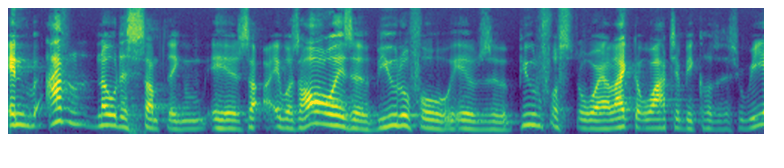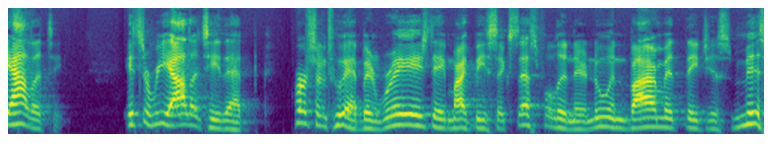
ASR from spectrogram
And I've noticed something is uh, it was always a beautiful, it was a beautiful story. I like to watch it because it's reality. It's a reality that persons who have been raised, they might be successful in their new environment, they just miss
